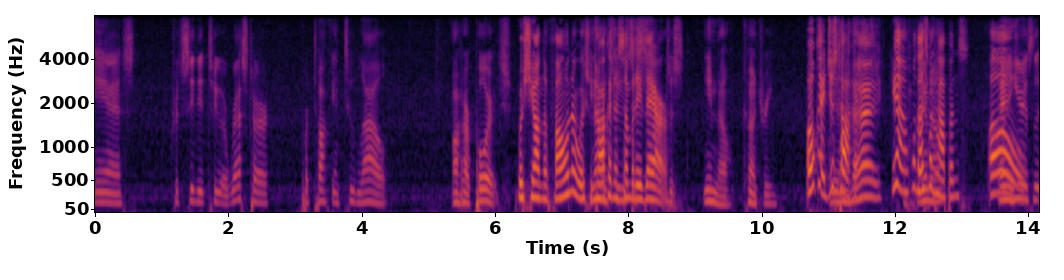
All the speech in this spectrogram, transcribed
and proceeded to arrest her for talking too loud on her porch. was she on the phone or was she No, talking to was somebody just- there? Just you know, country. okay, just Yeah, talking. Hey, Yeah, well, that's you what know. happens. Oh, and here's the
